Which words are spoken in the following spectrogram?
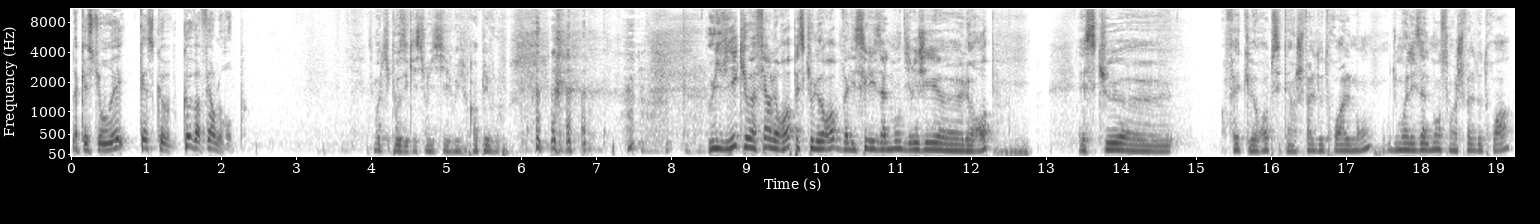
La question est, que, va faire l'Europe? C'est moi qui pose des questions ici, Louis, rappelez-vous. Olivier, que va faire l'Europe? Est-ce que l'Europe va laisser les Allemands diriger euh, l'Europe? Est-ce que, euh, en fait, l'Europe, c'était un cheval de Troie allemand? Ou du moins, les Allemands sont un cheval de Troie?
